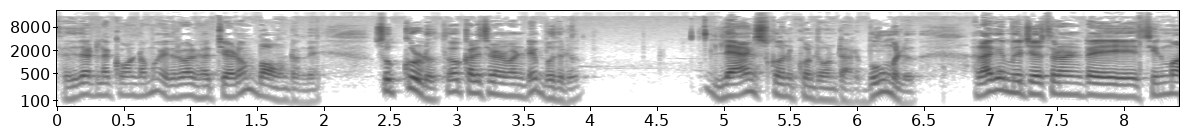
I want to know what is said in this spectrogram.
తెలివితేటలు ఎక్కువ ఉండము ఎదురువాళ్ళు హెల్ప్ చేయడం బాగుంటుంది. శుక్రుడుతో కలిసినటువంటి బుధుడు ల్యాండ్స్ కొనుక్కుంటూ ఉంటారు. భూములు. అలాగే మీరు చేస్తున్నటువంటి సినిమా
